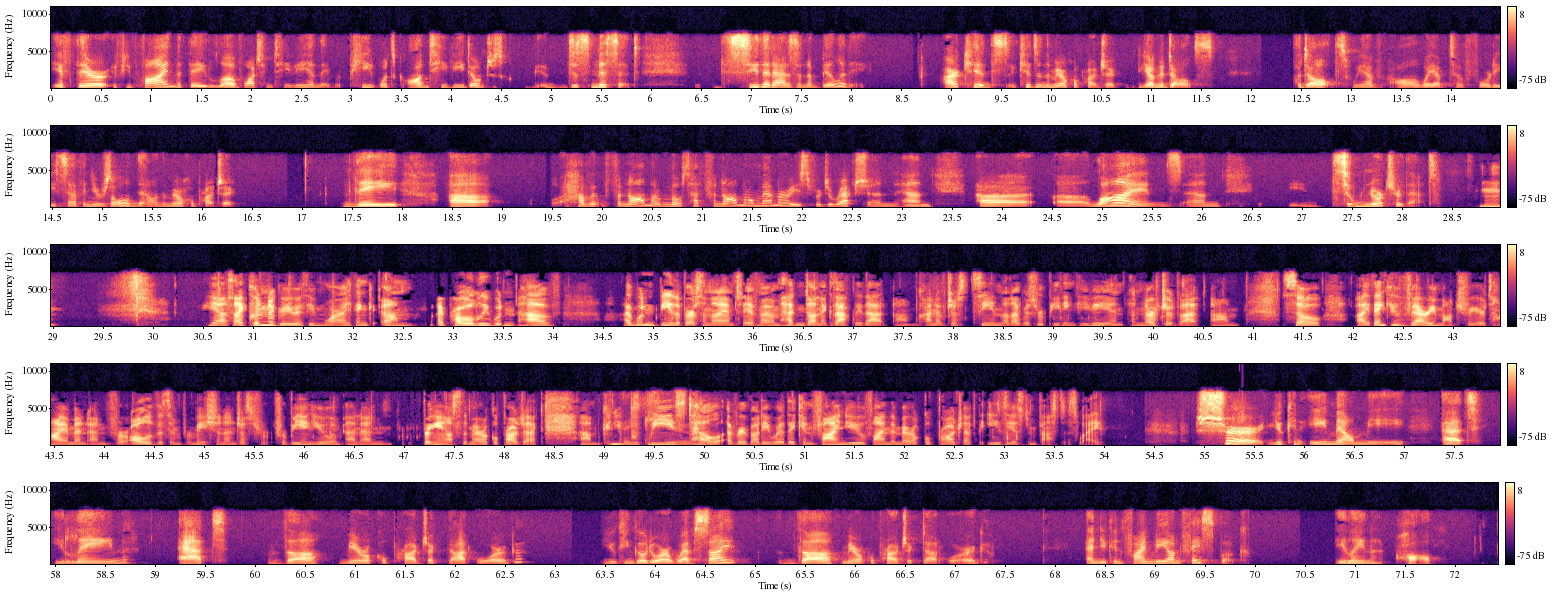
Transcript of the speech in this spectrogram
If they're if you find that they love watching tv and they repeat what's on tv don't just dismiss it. See that as an ability. Our kids kids in the miracle project young adults adults. We have all the way up to 47 years old now in the Miracle Project. They uh, have phenomenal, most have phenomenal memories for direction and uh, uh, lines, and so nurture that. Mm. Yes, I couldn't agree with you more. I think um, I probably wouldn't have I wouldn't be the person that I am today if my mom hadn't done exactly that, um, kind of just seen that I was repeating TV and, and nurtured that. Um, so I thank you very much for your time and, and for all of this information and just for, for being you and, and, and bringing us the Miracle Project. Um, can you thank please you. tell everybody where they can find you, find the Miracle Project the easiest and fastest way? Sure. You can email me at elaine at themiracleproject.org you can go to our website, themiracleproject.org, and you can find me on Facebook, Elaine Hall.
